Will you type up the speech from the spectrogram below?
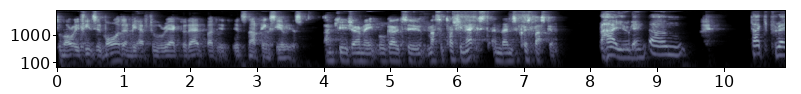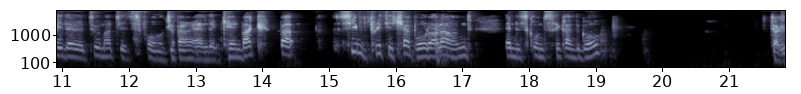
tomorrow he feels it more, then we have to react to that. But it, it's nothing serious. Thank you, Jeremy. We'll go to Masatoshi next and then to Chris Bascombe. Hi, Jürgen. Um, Taki played uh, two matches for Japan and then came back, but seemed pretty sharp all around and scored second goal. Taki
